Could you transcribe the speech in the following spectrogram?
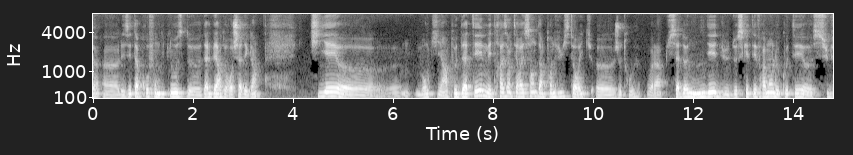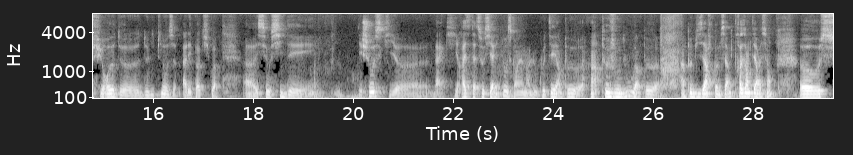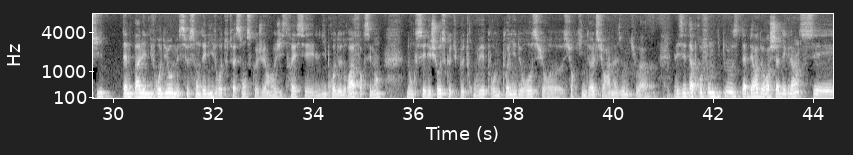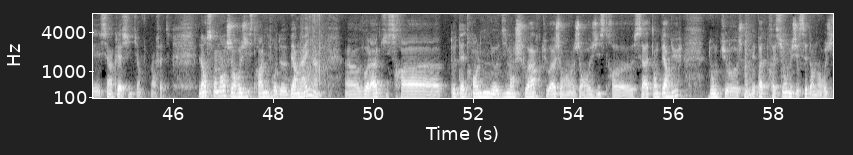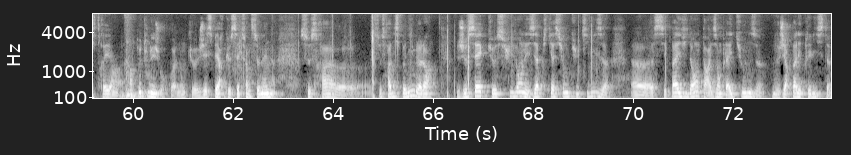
Les étapes profondes d'hypnose d'Albert de, de Rocha-Desglin qui est euh, qui est un peu daté, mais très intéressant d'un point de vue historique, euh, je trouve. Voilà, ça donne une idée de ce qu'était vraiment le côté euh, sulfureux de, de l'hypnose à l'époque, quoi. Euh, et c'est aussi des des choses qui bah, qui restent associées à l'hypnose quand même. Hein. Le côté un peu un peu vaudou, un peu un peu bizarre comme ça, très intéressant. si t'aimes pas les livres audio, mais ce sont des livres, de toute façon, ce que je vais enregistrer, c'est libre de droit, forcément. Donc c'est des choses que tu peux trouver pour une poignée d'euros sur, euh, sur Kindle, sur Amazon, tu vois. Les états profonds d'hypnose d'Albert de Rocha Desglin, c'est un classique, hein, en fait. Là, en ce moment, j'enregistre un livre de Bernheim, euh, voilà, qui sera peut-être en ligne dimanche soir, tu vois, j'enregistre euh, ça à temps perdu. Donc euh, je ne me mets pas de pression, mais j'essaie d'en enregistrer un, peu tous les jours. Quoi. Donc euh, j'espère que cette fin de semaine, ce sera, euh, ce sera disponible. Alors je sais que suivant les applications que tu utilises, c'est pas évident. Par exemple, iTunes ne gère pas les playlists.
